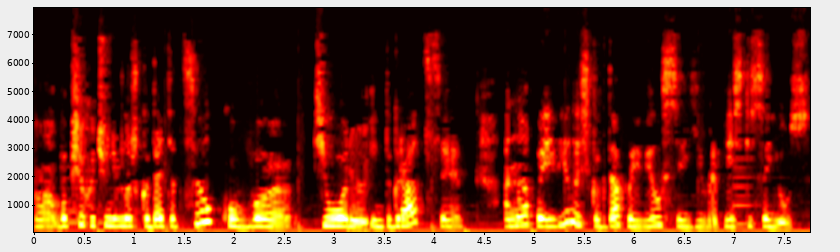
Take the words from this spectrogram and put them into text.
вообще хочу немножко дать отсылку в теорию интеграции. Она появилась, когда появился Европейский Союз.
